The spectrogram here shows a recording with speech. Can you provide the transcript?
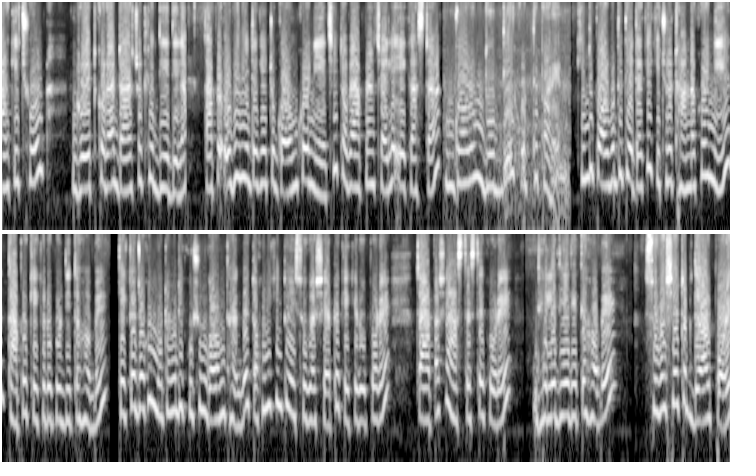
আর কিছু গ্রেট করা ডার্ক চকলেট দিয়ে দিলাম। তারপর ওভেনে এটাকে একটু গরম করে নিয়েছি, তবে আপনারা চাইলে এই কাজটা গরম দুধ দিয়ে করতে পারেন। কিন্তু পরবর্তীতে এটাকে কিছুটা ঠান্ডা করে নিয়ে তারপর কেকের উপর দিতে হবে। কেকটা যখন মোটামুটি কুসুম গরম থাকবে, তখনই কিন্তু এই সুগার সিরাপটা কেকের উপরে চারপাশে আস্তে আস্তে করে ঢেলে দিয়ে দিতে হবে। সুগার সিরাপটা দেওয়ার পরে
